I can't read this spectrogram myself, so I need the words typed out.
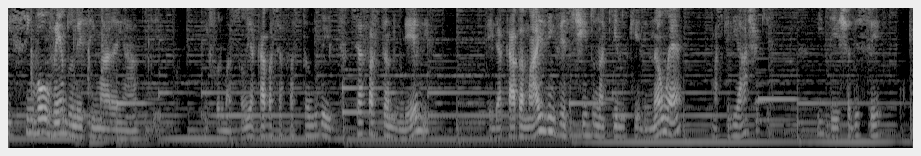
e se envolvendo nesse emaranhado informação e acaba se afastando dele. Se afastando dele, ele acaba mais investindo naquilo que ele não é, mas que ele acha que é. E deixa de ser o que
